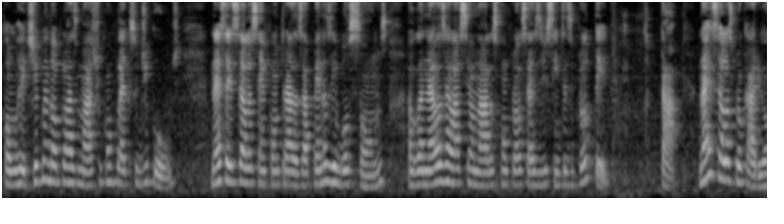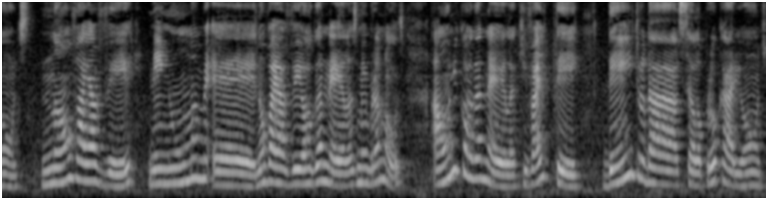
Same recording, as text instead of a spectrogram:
como retículo endoplasmático e complexo de Golgi. Nessas células são encontradas apenas ribossomos, organelas relacionadas com o processo de síntese proteica. Tá, nas células procariontes não vai haver nenhuma, é, não vai haver organelas membranosas. A única organela que vai ter dentro da célula procarionte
